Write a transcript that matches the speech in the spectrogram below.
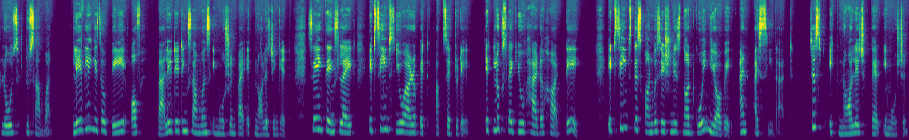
close to someone. Labeling is a way of validating someone's emotion by acknowledging it. Saying things like, It seems you are a bit upset today. It looks like you've had a hard day. It seems this conversation is not going your way, and I see that. Just acknowledge their emotion,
